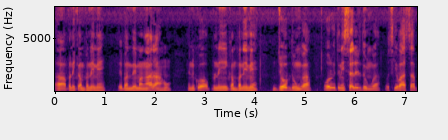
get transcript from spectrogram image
अपनी कंपनी में ये बंदे मंगा रहा हूँ। इनको अपनी कंपनी में जॉब दूँगा और इतनी सैलरी दूँगा। उसके बाद सब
